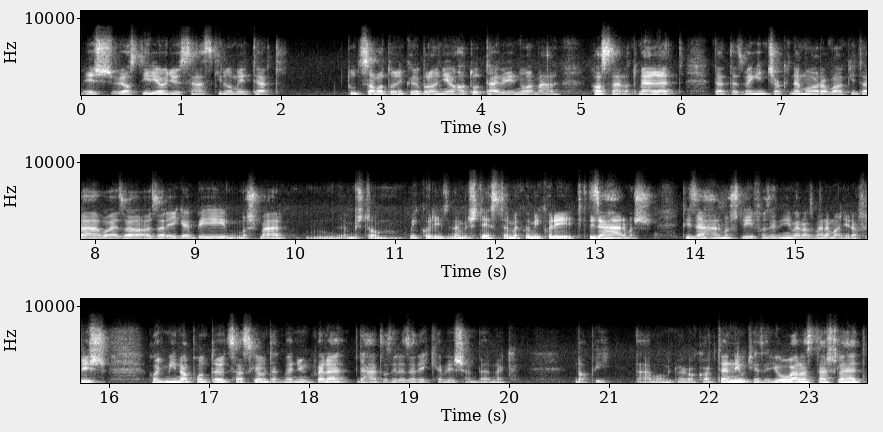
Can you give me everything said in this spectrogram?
és ő azt írja, hogy ő 100 kilométert tud szavatolni körülbelül annyi a hatótávú normál használat mellett, tehát ez megint csak nem arra van kitalálva ez a, az a régebbi, most már nem is tudom, mikor így nem is néztem meg, hogy mikor így, 13-as, 13-as Leaf, azért nyilván az már nem annyira friss, hogy mi naponta 500 km menjünk vele, de hát azért ez elég kevés embernek napi távon, amit meg akar tenni, úgyhogy ez egy jó választás lehet.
